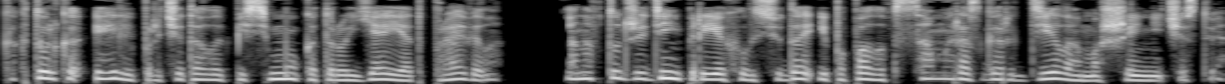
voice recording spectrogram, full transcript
Как только Элли прочитала письмо, которое я ей отправила, она в тот же день приехала сюда и попала в самый разгар дела о мошенничестве.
